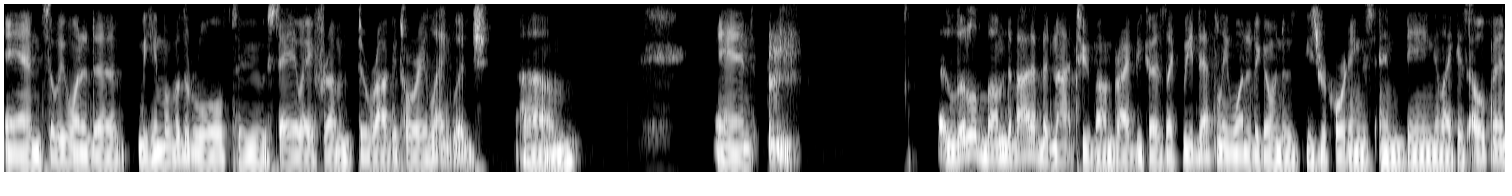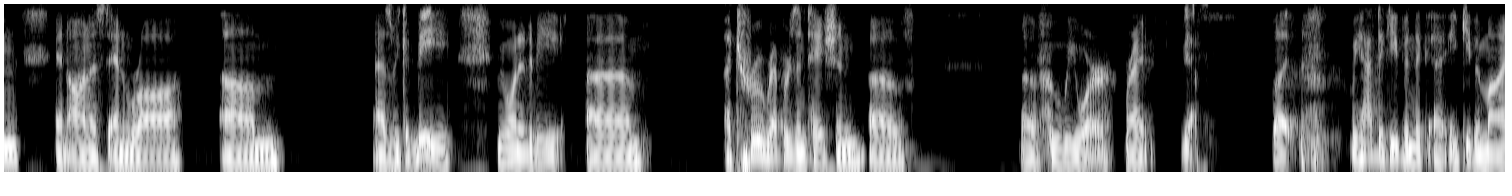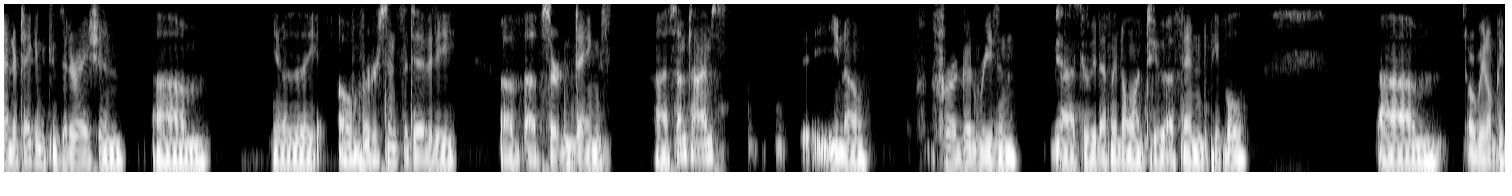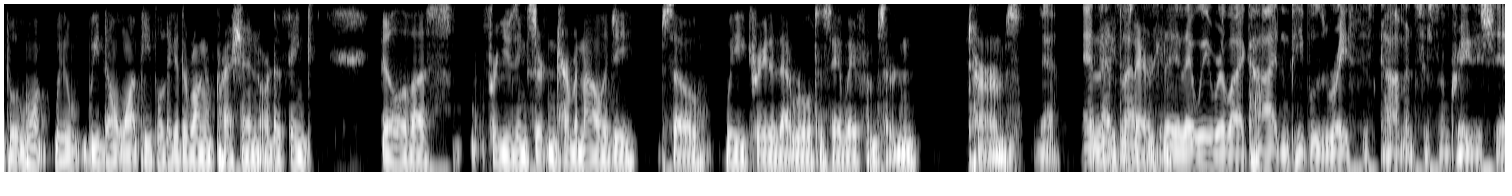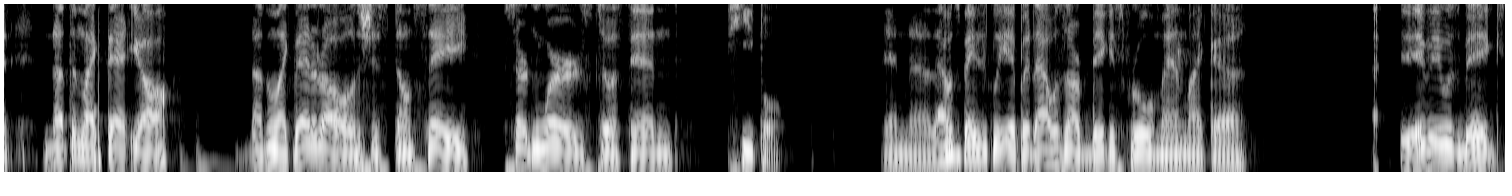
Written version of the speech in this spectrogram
And so we wanted to, we came up with a rule to stay away from derogatory language. Um, and a little bummed about it, but not too bummed, right? Because like we definitely wanted to go into these recordings and being like as open and honest and raw um, as we could be. We wanted to be um, a true representation of of who we were, right? Yes. but we have to keep in uh, keep in mind or take into consideration, um, you know, the oversensitivity of of certain things. Uh, sometimes, you know, f- for a good reason, because Yes. we definitely don't want to offend people, um, or we don't people want we we don't want people to get the wrong impression or to think ill of us for using certain terminology. So we created that rule to stay away from certain terms. yeah. And that's not to say that we were like hiding people's racist comments or some crazy shit. Nothing like that, y'all. Nothing like that at all. It's just don't say certain words to offend people. And uh, that was basically it. But that was our biggest rule, man. Like, uh, it, it was big.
